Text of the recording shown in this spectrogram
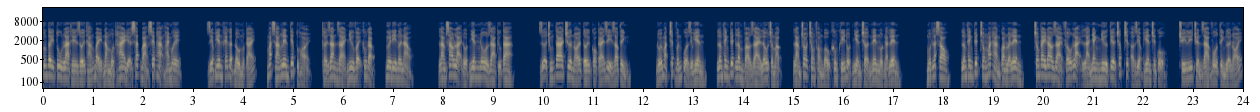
phương tây tu la thế giới tháng bảy năm một hai địa sát bảng xếp hạng hai mươi. Diệp hiên khẽ gật đầu một cái, mắt sáng lên tiếp tục hỏi, thời gian dài như vậy không gặp, ngươi đi nơi nào? Làm sao lại đột nhiên nô ra cứu ta? Giữa chúng ta chưa nói tới có cái gì giao tình. Đối mặt chất vấn của diệp hiên, lâm thanh tuyết lâm vào dài lâu trầm mặc, làm cho trong phòng bầu không khí đột nhiên trở nên ngột ngạt lên. Một lát sau, lâm thanh tuyết trong mắt hàn quang lóe lên trong tay đao giải phẫu lại là nhanh như tia chớp chiếc ở diệp hiên trên cổ, truy lý chuyển ra vô tình lời nói.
